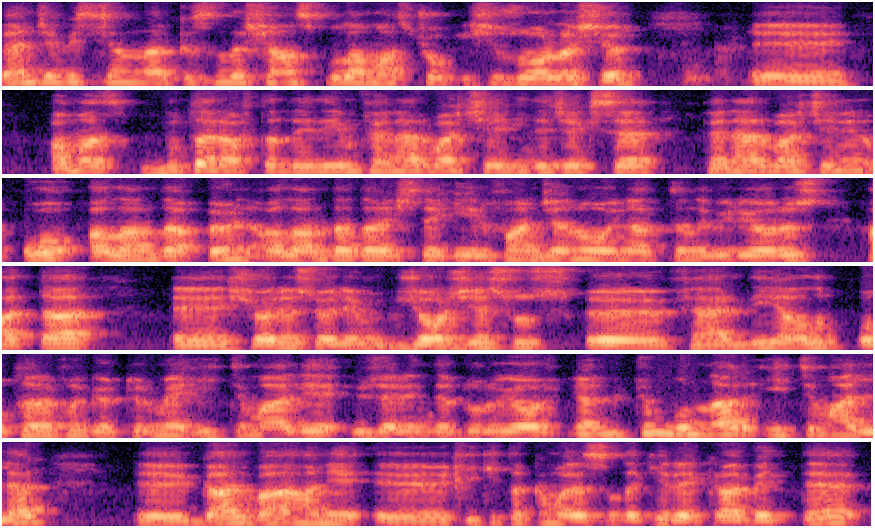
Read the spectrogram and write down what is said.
bence Visca'nın arkasında şans bulamaz. Çok işi zorlaşır. E, ama bu tarafta dediğim Fenerbahçe'ye gidecekse Fenerbahçe'nin o alanda ön alanda da işte İrfan Can'ı oynattığını biliyoruz. Hatta e, şöyle söyleyeyim George Jesus e, Ferdi'yi alıp o tarafa götürme ihtimali üzerinde duruyor. Yani bütün bunlar ihtimaller e, galiba hani e, iki takım arasındaki rekabette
